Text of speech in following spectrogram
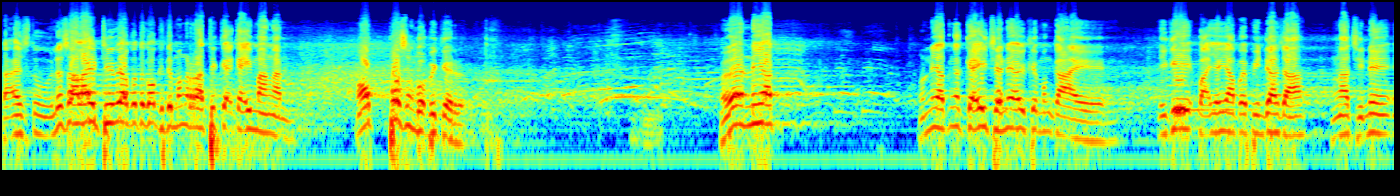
Saestu. Lha salah dhewe aku teko gede mang radi kek keimangan apa sing mbok pikir eh niat. Niat ngekei jane ayo ge mengkae. Iki Pak Yai apa pindah cah? Ngajine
